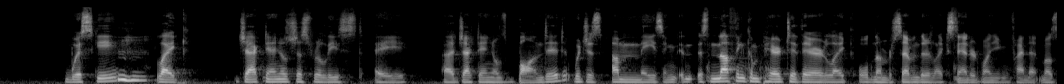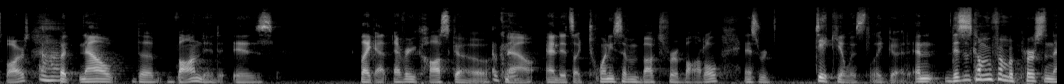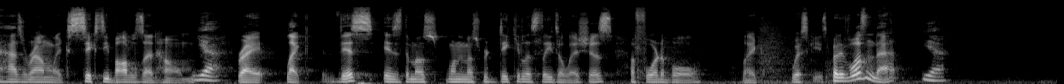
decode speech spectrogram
whiskey, Mm-hmm. like Jack Daniels just released a uh, Jack Daniels Bonded, which is amazing. It's nothing compared to their like old number seven. Their like standard one you can find at most bars. Uh-huh. But now the Bonded is like at every Costco now, and it's like twenty seven bucks for a bottle, and it's ridiculously good. And this is coming from a person that has around like sixty bottles at home. Yeah. Right. Like this is the most one of the most ridiculously delicious, affordable like whiskeys. But if it wasn't that, yeah.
